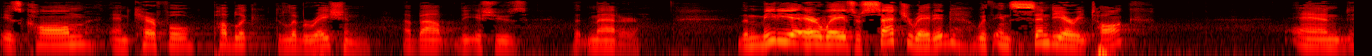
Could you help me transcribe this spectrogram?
is calm and careful public deliberation about the issues that matter. The media airwaves are saturated with incendiary talk and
